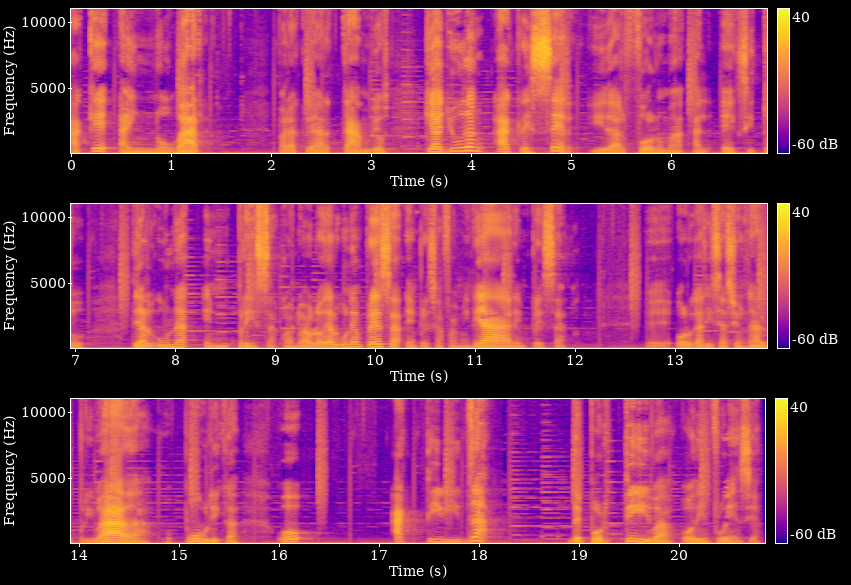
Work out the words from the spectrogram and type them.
a que a innovar para crear cambios que ayudan a crecer y dar forma al éxito de alguna empresa. Cuando hablo de alguna empresa, empresa familiar, empresa eh, organizacional privada o pública o actividad deportiva o de influencia.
